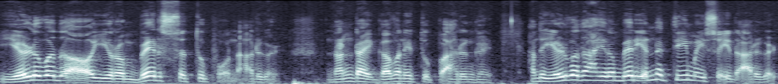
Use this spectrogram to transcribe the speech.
எழுபது ஆயிரம் பேர் செத்து போனார்கள். நன்றாய் கவனித்து பாருங்கள். அந்த எழுபதாயிரம் பேர் என்ன தீமை செய்தார்கள்?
